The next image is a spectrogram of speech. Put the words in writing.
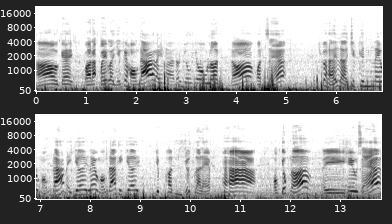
À, ok. Và đặc biệt là những cái hòn đá ở đây nè nó nhô nhô lên. Đó mình sẽ có thể là check in leo ngọn đá này chơi leo ngọn đá khi chơi chụp hình rất là đẹp một chút nữa thì hiêu sẽ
